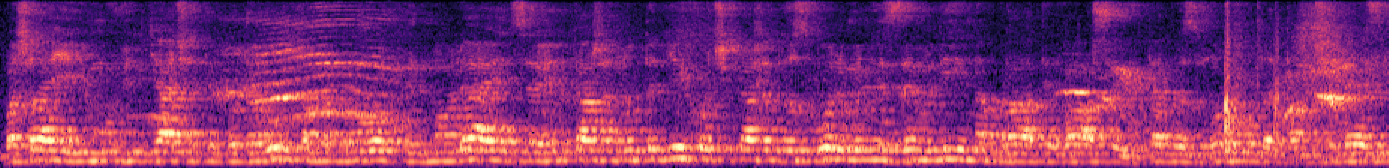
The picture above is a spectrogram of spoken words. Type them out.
бажає йому віддячити подарунками, пророк відмовляється. Він каже, ну тоді хоч каже, дозволь мені землі набрати вашої, в тебе згорода там чи десь,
